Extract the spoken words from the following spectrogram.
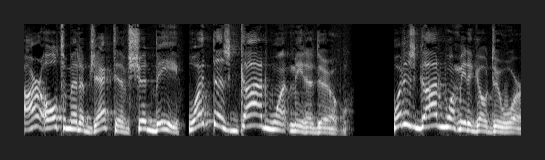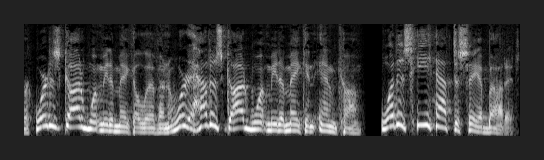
Our ultimate objective should be what does God want me to do? What does God want me to go do work? Where does God want me to make a living? Where, how does God want me to make an income? What does He have to say about it?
